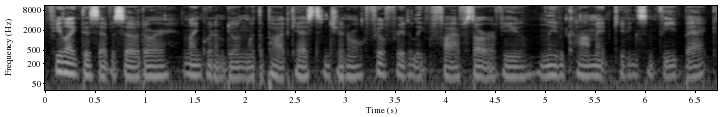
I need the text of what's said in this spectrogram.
if you like this episode or like what I'm doing with the podcast in general, feel free to leave a five star review and leave a comment giving some feedback.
